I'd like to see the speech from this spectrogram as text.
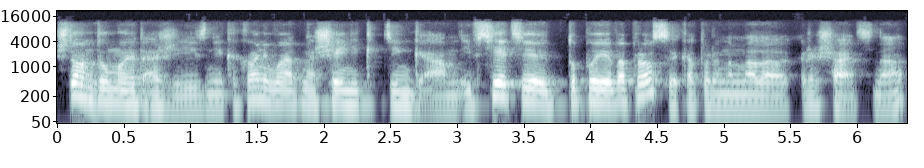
что он думает о жизни, какое у него отношение к деньгам. И все эти тупые вопросы, которые нам надо решать, да.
